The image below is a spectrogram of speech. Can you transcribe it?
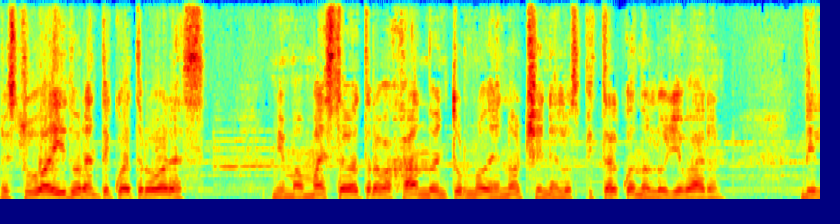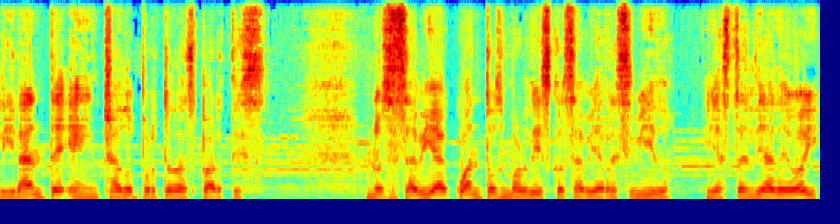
Estuvo ahí durante cuatro horas, mi mamá estaba trabajando en turno de noche en el hospital cuando lo llevaron, delirante e hinchado por todas partes. No se sabía cuántos mordiscos había recibido, y hasta el día de hoy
